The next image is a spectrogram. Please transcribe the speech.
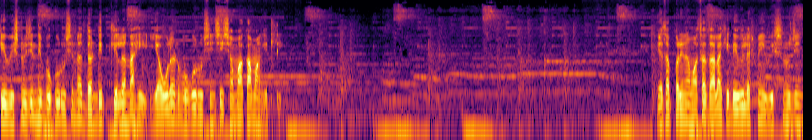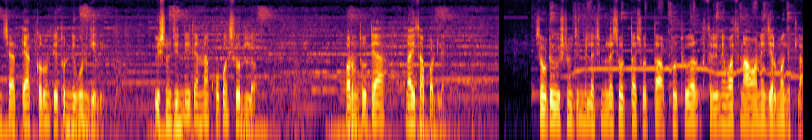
की विष्णूजींनी भुगू ऋषींना दंडित केलं नाही या उलट भुगू ऋषींची क्षमा का मागितली? याचा परिणाम असा झाला की देवी लक्ष्मी विष्णूजींचा त्याग करून तेथून निघून गेली. विष्णूजींनी त्यांना खूपच शोधलं परंतु त्या नाही सापडल्या. शेवटी विष्णूजींनी लक्ष्मीला शोधता शोधता पृथ्वीवर श्रीनिवास नावाने जन्म घेतला.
